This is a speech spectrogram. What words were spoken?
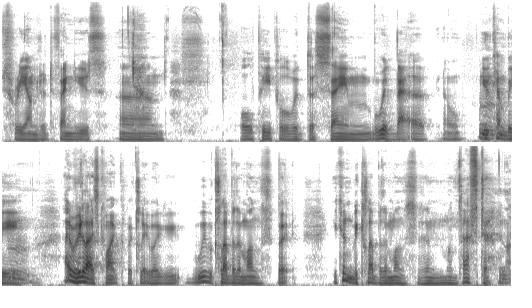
300 venues and all people with the same, with better, you know. You Mm, can be, mm. I realized quite quickly, well, you, we were club of the month, but you couldn't be club of the month the month after. No.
